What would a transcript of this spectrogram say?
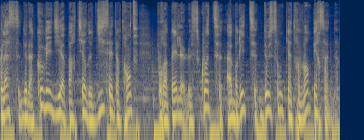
place de la Comédie à partir de 17h30. Pour rappel, le squat abrite 280 personnes.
